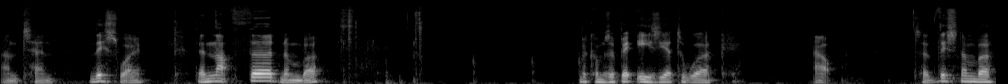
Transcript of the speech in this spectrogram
and 10 this way, then that third number becomes a bit easier to work out. So this number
